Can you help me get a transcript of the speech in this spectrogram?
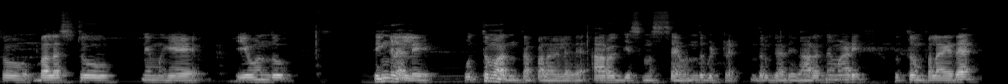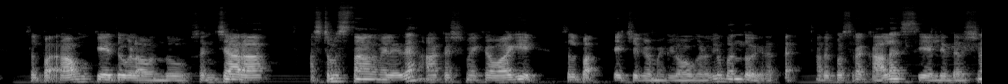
ಸೊ ಬಹಳಷ್ಟು ನಿಮಗೆ ಈ ಒಂದು ತಿಂಗಳಲ್ಲಿ ಉತ್ತಮವಾದಂಥ ಫಲಗಳಿದೆ ಆರೋಗ್ಯ ಸಮಸ್ಯೆ ಒಂದು ಬಿಟ್ಟರೆ ದುರ್ಗಾದೇವಿ ಆರಾಧನೆ ಮಾಡಿ ಉತ್ತಮ ಫಲ ಇದೆ. ಸ್ವಲ್ಪ ರಾಹುಕೇತುಗಳ ಒಂದು ಸಂಚಾರ ಅಷ್ಟಮ ಸ್ಥಾನದ ಮೇಲೆ ಇದೆ. ಆಕಸ್ಮಿಕವಾಗಿ ಸ್ವಲ್ಪ ಹೆಚ್ಚು ಕಮ್ಮಿಗಳು ಅವುಗಳು ಬಂದೋಗಿರುತ್ತೆ ಅದಕ್ಕೋಸ್ಕರ ಕಾಲಹಸ್ತಿಯಲ್ಲಿ ದರ್ಶನ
